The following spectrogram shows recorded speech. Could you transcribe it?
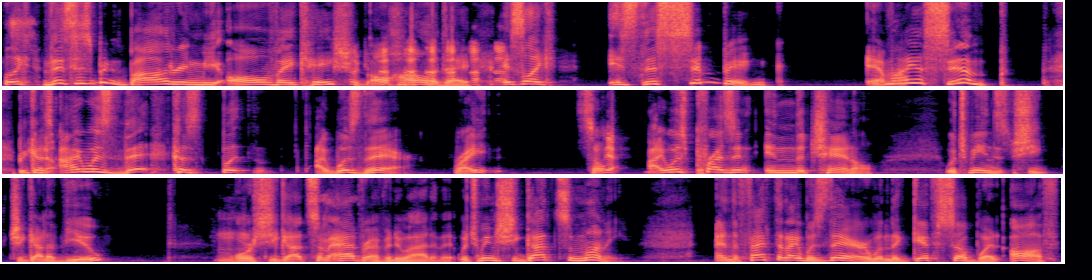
like, this has been bothering me all vacation, all holiday. It's like, is this simping? Am I a simp? Because No. I was there. Because, but I was there, right? So Yeah. I was present in the channel, which means she she got a view, Mhm. or she got some ad revenue out of it, which means she got some money. And the fact that I was there when the gift sub went off,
